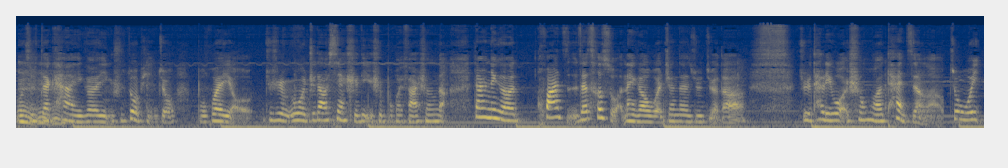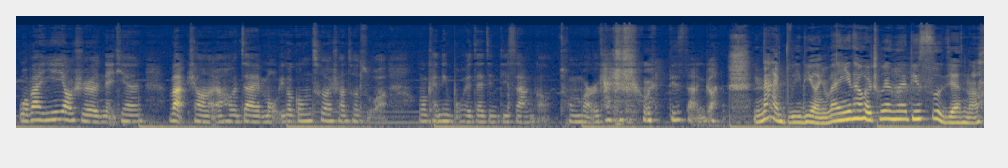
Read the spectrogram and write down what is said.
我是在看一个影视作品，就不会有，就是如果知道现实里是不会发生的。但是那个花子在厕所那个，我真的就觉得，就是它离我生活太近了。就我我万一要是哪天晚上，然后在某一个公厕上厕所。我肯定不会再进第三个了，从门开始数第三个。那也不一定，你万一他会出现在第四间呢？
